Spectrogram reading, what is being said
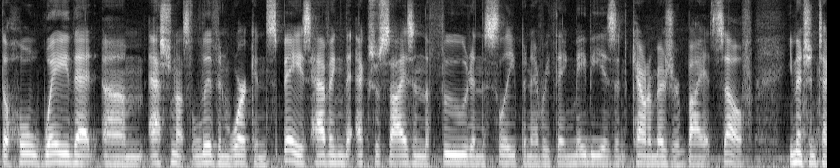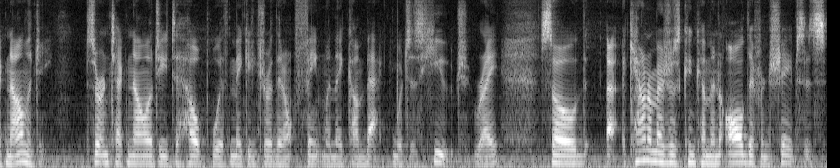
the whole way that um, astronauts live and work in space, having the exercise and the food and the sleep and everything maybe is a countermeasure by itself. You mentioned technology, certain technology to help with making sure they don't faint when they come back, which is huge, right? So uh, countermeasures can come in all different shapes. It's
